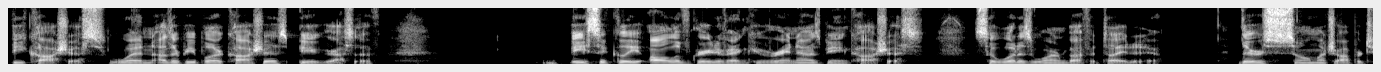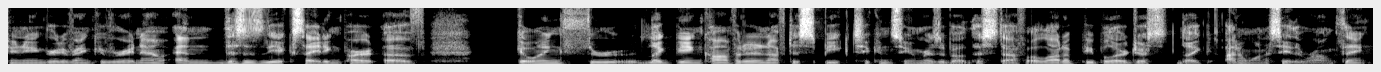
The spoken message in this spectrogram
be cautious. When other people are cautious, be aggressive." Basically, all of Greater Vancouver right now is being cautious. So, what does Warren Buffett tell you to do? There's so much opportunity in Greater Vancouver right now, and this is the exciting part of going through like being confident enough to speak to consumers about this stuff a lot of people are just like i don't want to say the wrong thing.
